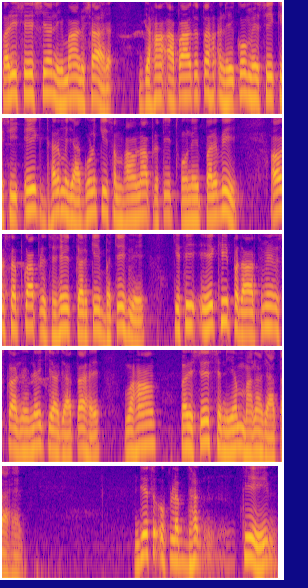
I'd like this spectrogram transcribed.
परिशेष्य नियमानुसार जहाँ आपाततः अनेकों में से किसी एक धर्म या गुण की संभावना प्रतीत होने पर भी और सबका प्रतिषेध करके बचे हुए किसी एक ही पदार्थ में उसका निर्णय किया जाता है वहाँ परिशेष नियम माना जाता है। जिस उपलब्ध की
